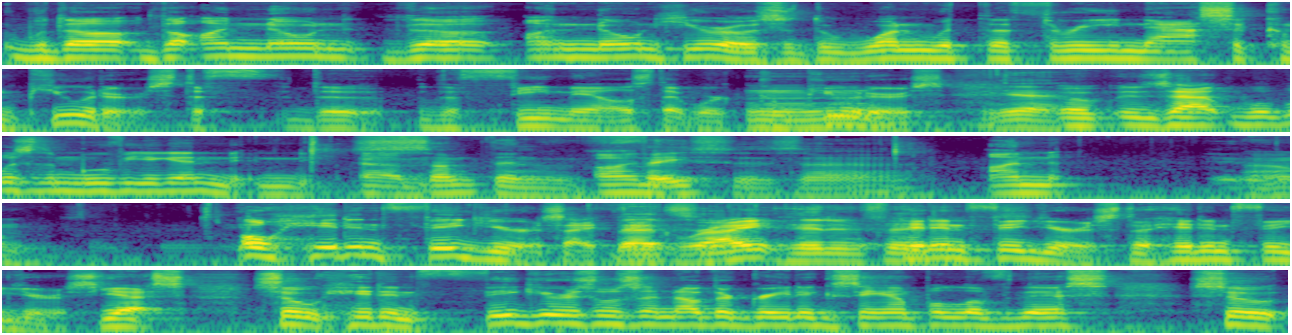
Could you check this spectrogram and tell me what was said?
the the unknown the unknown heroes, the one with the three NASA computers, the the the females that were computers. Yeah. Uh, is that what was the movie again? Um, Something un- faces. Uh, un, um. Oh, Hidden Figures, I think, That's right? Hidden Hidden Figures. Figures, the Hidden Figures, yes. So, Hidden Figures was another great example of this. So,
